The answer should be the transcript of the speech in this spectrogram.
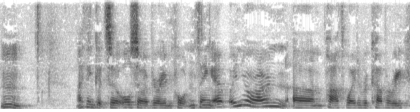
Mm. I think it's a, also a very important thing. Uh, in your own um, pathway to recovery,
